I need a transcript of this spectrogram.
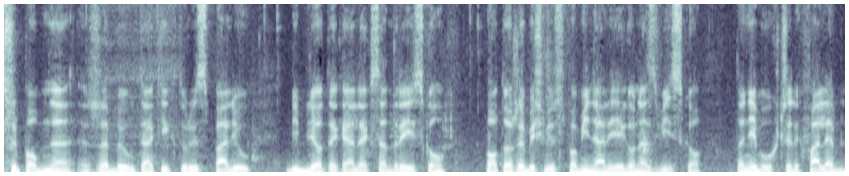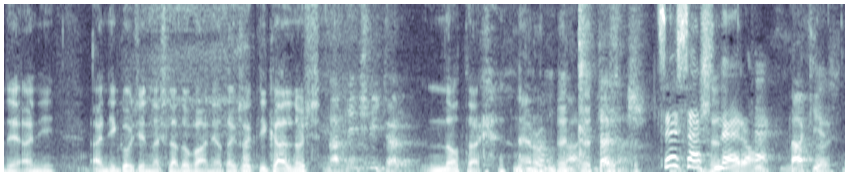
ja przypomnę, że był taki, który spalił Bibliotekę Aleksandryjską po to, żebyśmy wspominali jego nazwisko. To nie był czyn chwalebny ani, ani godzien naśladowania. Także klikalność, Na 5 liter no tak. Neron, tak? Cesarz. Cesarz Neron. Tak jest.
